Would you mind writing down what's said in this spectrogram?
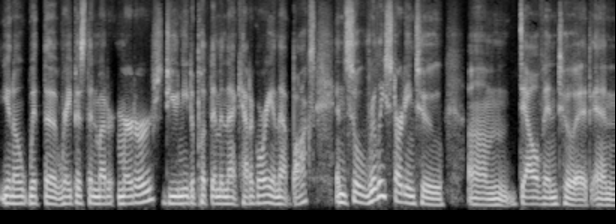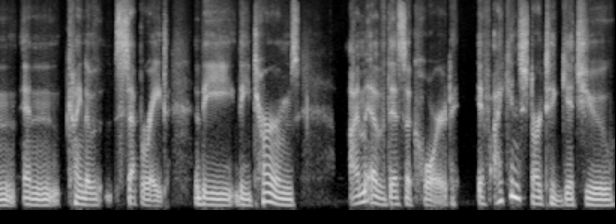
You know, with the rapist and murder- murderers, do you need to put them in that category in that box? And so, really starting to um, delve into it and and kind of separate the the terms. I'm of this accord if I can start to get you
